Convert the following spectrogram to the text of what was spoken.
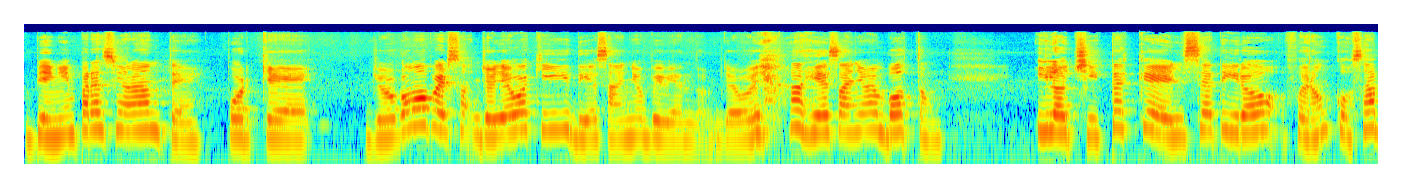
bien impresionante porque yo como persona, yo llevo aquí 10 años viviendo, llevo ya 10 años en Boston. Y los chistes que él se tiró fueron cosas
